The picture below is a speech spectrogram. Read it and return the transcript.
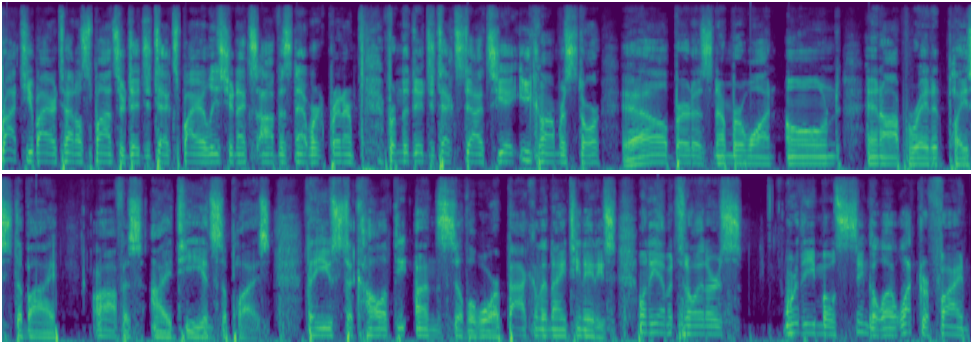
Brought to you by our title sponsor, Digitex. Buy or lease your next office network printer from the Digitex.ca e-commerce store. Alberta's number one owned and operated place to buy office IT and supplies. They used to call it the uncivil war back in the 1980s when the Edmonton Oilers were the most single electrifying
